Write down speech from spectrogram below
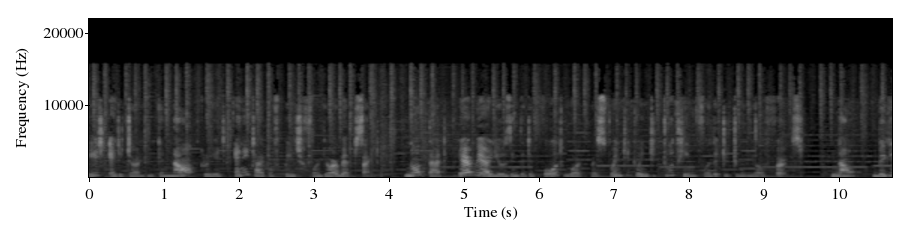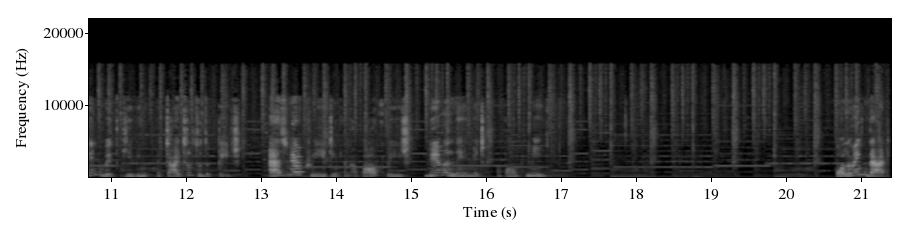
page editor, you can now create any type of page for your website. Note that here we are using the default WordPress 2022 theme for the tutorial first. Now, begin with giving a title to the page. As we are creating an About page, we will name it About Me. Following that,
